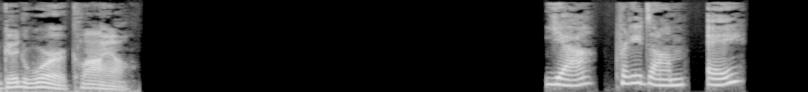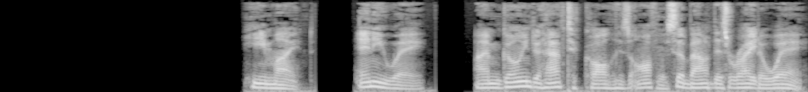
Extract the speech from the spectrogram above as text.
Good work Lyle. Yeah, pretty dumb, eh? He might. Anyway, I'm going to have to call his office about this right away.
